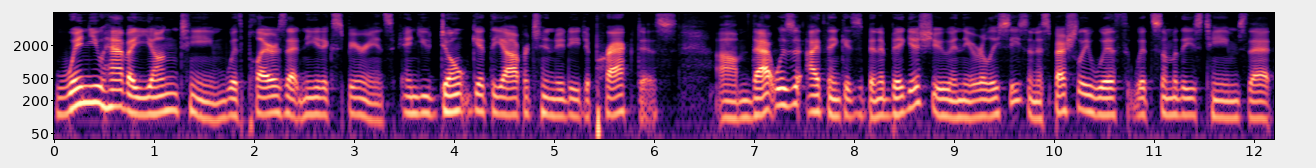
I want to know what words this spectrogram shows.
when you have a young team with players that need experience and you don't get the opportunity to practice, um, that was, I think, has been a big issue in the early season, especially with with some of these teams that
